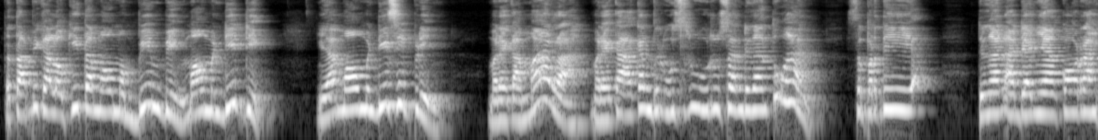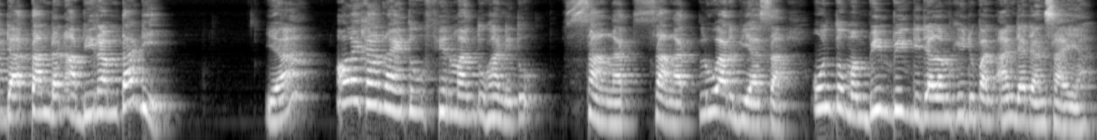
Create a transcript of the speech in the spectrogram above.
Tetapi kalau kita mau membimbing, mau mendidik, ya, mau mendisiplin, mereka marah, mereka akan berurusan dengan Tuhan. Seperti dengan adanya Korah, Datan, dan Abiram tadi. Ya, oleh karena itu firman Tuhan itu sangat-sangat luar biasa untuk membimbing di dalam kehidupan Anda dan saya.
